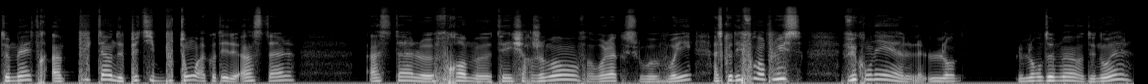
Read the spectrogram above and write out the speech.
de mettre un putain de petit bouton à côté de install install from téléchargement, enfin voilà, que vous voyez. Parce que des fois en plus, vu qu'on est le lendemain de Noël,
